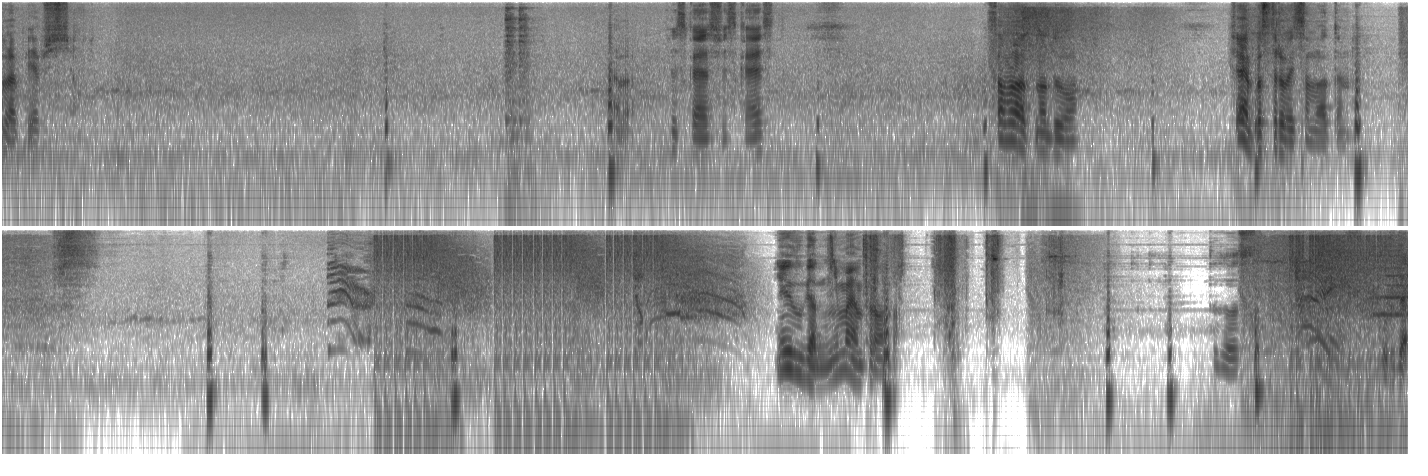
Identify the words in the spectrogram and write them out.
Dobra, pierwszy ściąg. Dobra, wszystko jest, wszystko jest. Samolot na dół. Chciałem posterować samolotem. Niech zgadnę, nie mają prądu. To to jest... Kurde.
